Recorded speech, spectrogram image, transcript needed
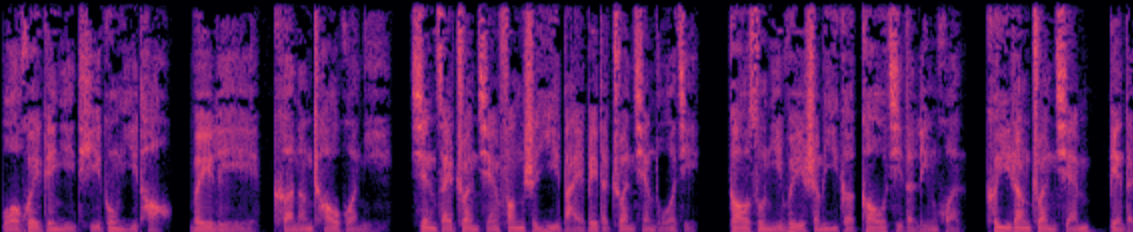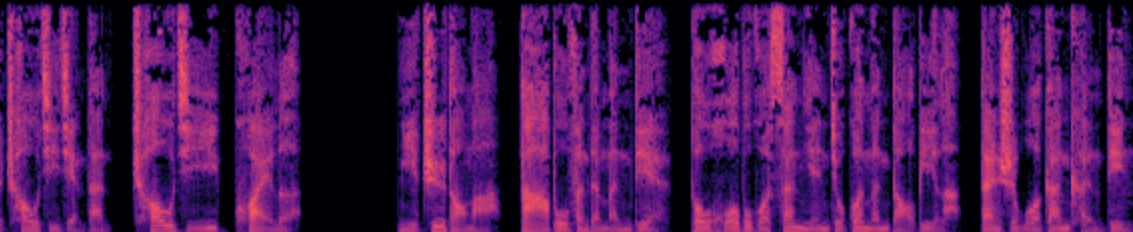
我会给你提供一套威力可能超过你现在赚钱方式一百倍的赚钱逻辑，告诉你为什么一个高级的灵魂可以让赚钱变得超级简单、超级快乐。你知道吗？大部分的门店都活不过三年就关门倒闭了，但是我敢肯定，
